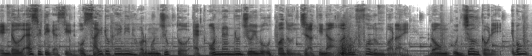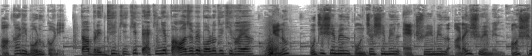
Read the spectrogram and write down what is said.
indole acetic acid ও সাইটোকাইনিন হরমোনযুক্ত এক অন্যান্য জৈব উৎপাদন যা কিনা আলুর ফলন বাড়ায় রং উজ্জ্বল করে এবং আকারে বড় করে। তা বৃদ্ধি কি কি প্যাকিং এ পাওয়া যাবে বলো দেখি ভাইয়া। কেন? পঁচিশ এম এল পঞ্চাশ এম এল একশো এম এল আড়াইশো এম এল পাঁচশো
